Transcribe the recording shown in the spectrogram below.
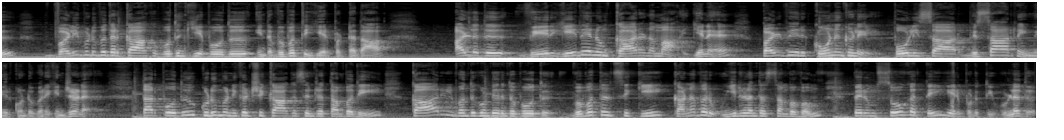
வழிவிடுவதற்காக ஒதுங்கிய போது இந்த விபத்து ஏற்பட்டதா? அல்லது வேறு ஏதேனும் காரணமா என பல்வேறு கோணங்களில் போலீசார் விசாரணை மேற்கொண்டு வருகின்றனர். தற்போது குடும்ப நிகழ்ச்சிக்காக சென்ற தம்பதி காரில் வந்து கொண்டிருந்த போது விபத்தில் சிக்கி கணவர் உயிரிழந்த சம்பவம் பெரும் சோகத்தை ஏற்படுத்தியுள்ளது.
